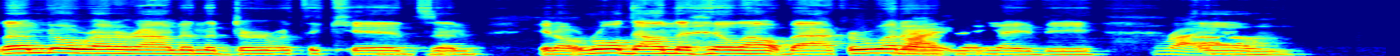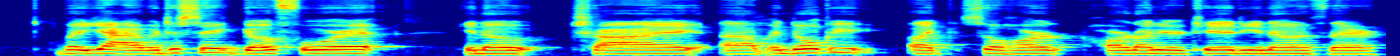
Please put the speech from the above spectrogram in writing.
let them go run around in the dirt with the kids and, you know, roll down the hill out back or whatever right. it may be. Right. Um, but yeah, I would just say go for it. You know, try um, and don't be like so hard hard on your kid. You know, if they're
